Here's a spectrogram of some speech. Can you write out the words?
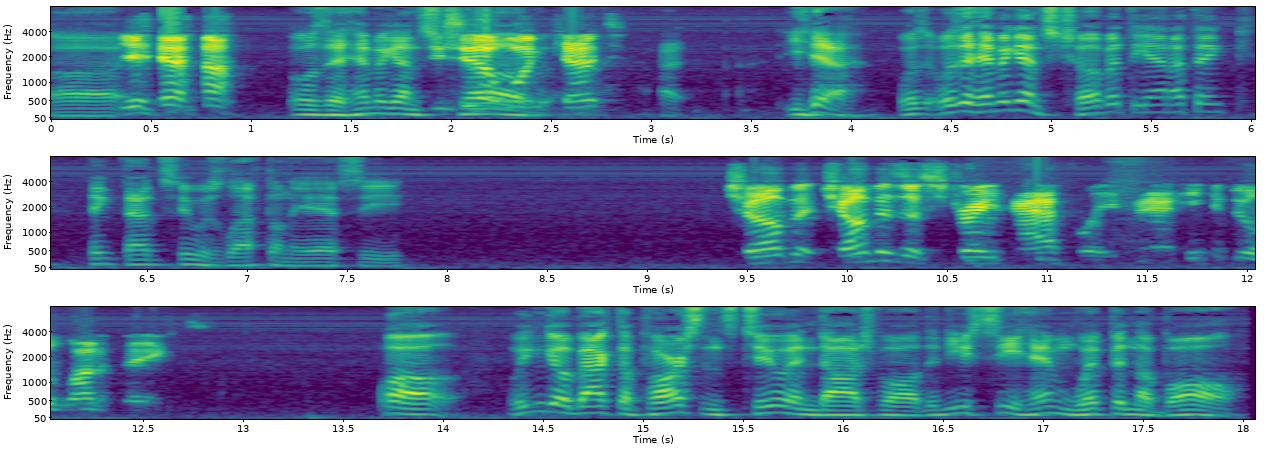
Uh, Yeah. was it him against Did you see that Chubb? one catch? Yeah, was it was it him against Chubb at the end? I think. I think that's who was left on the AFC. Chubb. Chubb is a straight athlete, man. He can do a lot of things. Well, we can go back to Parsons too in dodgeball. Did you see him whipping the ball?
